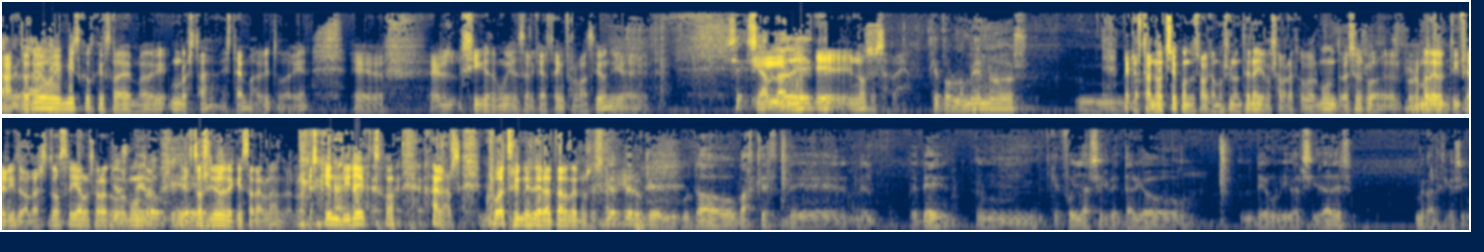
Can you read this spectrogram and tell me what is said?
Antonio verdad. Mizcoz, que está en Madrid, no está, está en Madrid todavía. Eh, él sigue de muy de cerca esta información y. se, se y habla de. Que, no se sabe. Que por lo menos pero esta noche, cuando salgamos en la antena, ya lo sabrá todo el mundo. Eso es lo, el problema del diferido. A las 12 ya lo sabrá todo el mundo. Que... ¿Y estos señores de qué están hablando? ¿no? Es que en directo, a las cuatro y media de la tarde, no se sabe. Yo espero que el diputado Vázquez de, del PP, um, que fue ya secretario de universidades, me parece que sí,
